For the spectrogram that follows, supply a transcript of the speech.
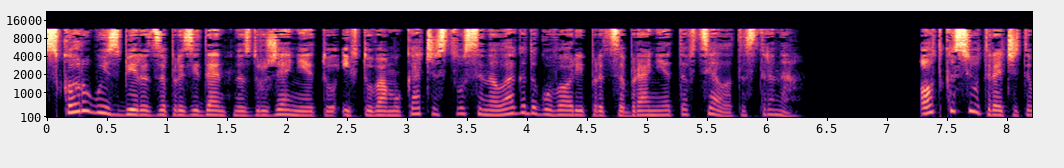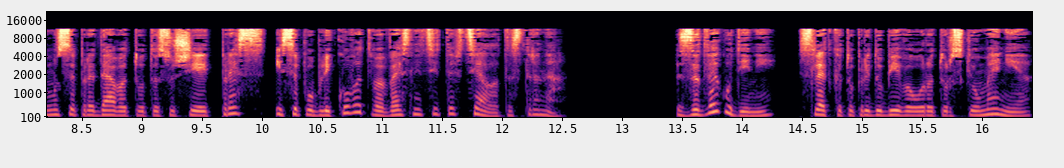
Скоро го избират за президент на Сдружението и в това му качество се налага да говори пред събранията в цялата страна. Откази от речите му се предават от Associate Press и се публикуват във вестниците в цялата страна. За две години, след като придобива ораторски умения,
